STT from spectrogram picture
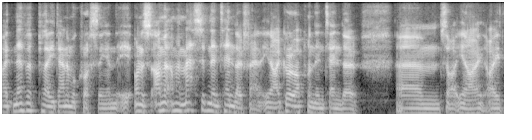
I'd never played Animal Crossing. And it, honestly, I'm a, I'm a massive Nintendo fan. You know, I grew up on Nintendo, um, so you know, I, I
